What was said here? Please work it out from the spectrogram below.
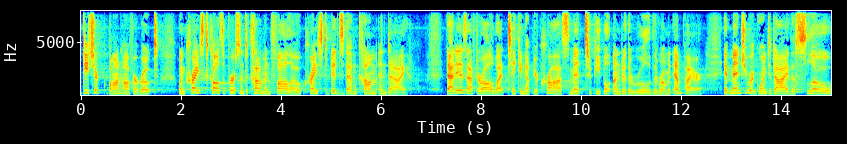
Dietrich Bonhoeffer wrote When Christ calls a person to come and follow, Christ bids them come and die. That is, after all, what taking up your cross meant to people under the rule of the Roman Empire. It meant you were going to die the slow,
